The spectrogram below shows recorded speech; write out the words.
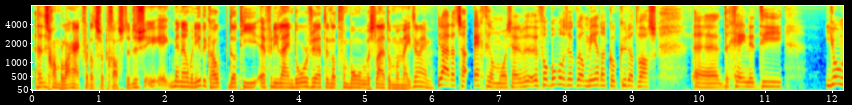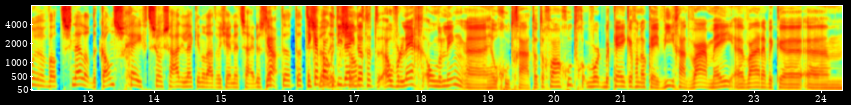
En dat is gewoon belangrijk voor dat soort gasten. Dus ik, ben heel benieuwd. Ik hoop dat hij even die lijn doorzet... en dat Van Bommel besluit om hem mee te nemen. Ja, dat zou echt heel mooi zijn. Van Bommel is ook wel meer dan Cocu. Dat was degene die jongeren wat sneller de kans geeft. Zo'n Sadilek inderdaad, wat jij net zei. Dus dat, Ja, dat, dat is Ik heb ook het idee dat het overleg onderling eh, heel goed gaat. Dat er gewoon goed wordt bekeken van... oké, wie gaat waar mee? Eh, waar heb ik... eh, ehm,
